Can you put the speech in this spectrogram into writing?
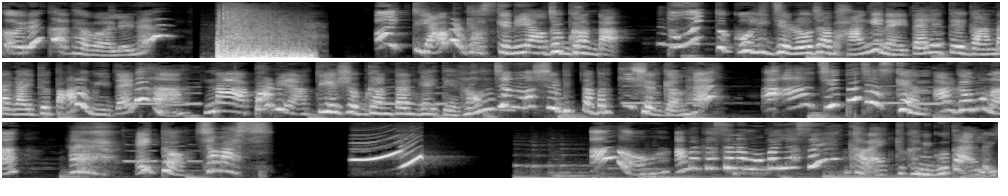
কোনো কথা বলে না হ্যাঁ একটুখানি গোতা লই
